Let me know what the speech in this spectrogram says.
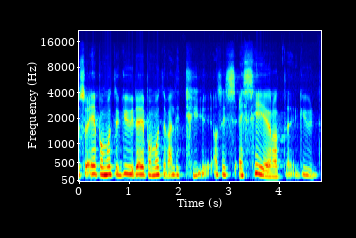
så, er på en måte Gud er på en måte veldig ty... Altså, jeg, jeg ser at Gud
